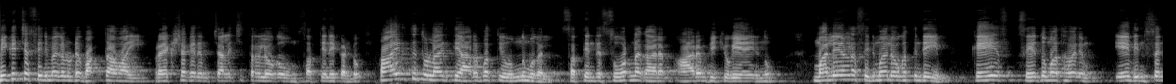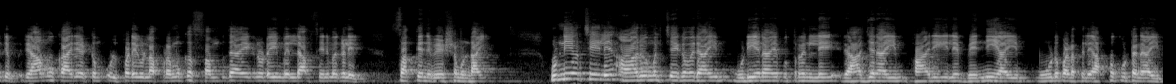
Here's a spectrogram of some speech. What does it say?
മികച്ച സിനിമകളുടെ വക്താവായി പ്രേക്ഷകരും ചലച്ചിത്ര ലോകവും സത്യനെ കണ്ടു. ആയിരത്തി തൊള്ളായിരത്തി അറുപത്തി ഒന്ന് മുതൽ സത്യന്റെ സുവർണകാലം ആരംഭിക്കുകയായിരുന്നു. മലയാള സിനിമാ ലോകത്തിന്റെയും കെ എസ് സേതുമാധവനും എ വിൻസെന്റും രാമു കാര്യട്ടും ഉൾപ്പെടെയുള്ള പ്രമുഖ സംവിധായകരുടെയും എല്ലാം സിനിമകളിൽ സത്യന് വേഷമുണ്ടായി. ഉണ്ണിയർച്ചയിലെ ആരോമൽ ചേകവരായും മുടിയനായ പുത്രനിലെ രാജനായും ഭാര്യയിലെ ബെന്നിയായും മൂടുപടത്തിലെ അപ്പക്കുട്ടനായും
